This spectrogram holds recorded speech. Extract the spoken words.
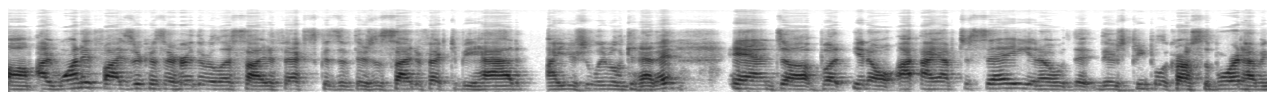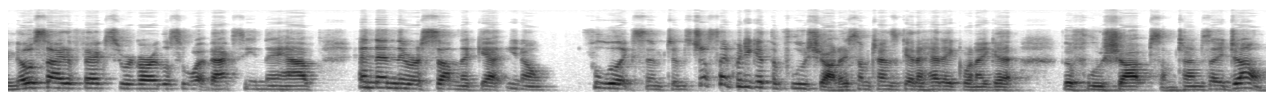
um, I wanted Pfizer because I heard there were less side effects. Because if there's a side effect to be had, I usually will get it. And uh, but you know, I, I, have to say, you know, that there's people across the board having no side effects regardless of what vaccine they have, and then there are some that get, you know, flu-like symptoms. Just like when you get the flu shot, I sometimes get a headache when I get the flu shot. Sometimes I don't.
